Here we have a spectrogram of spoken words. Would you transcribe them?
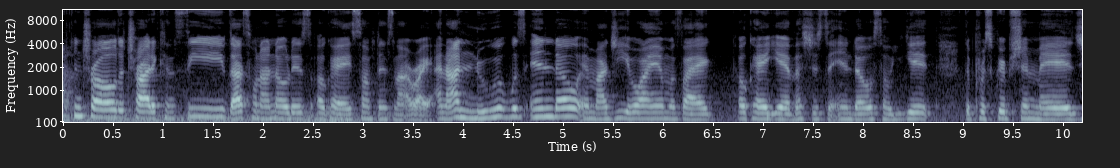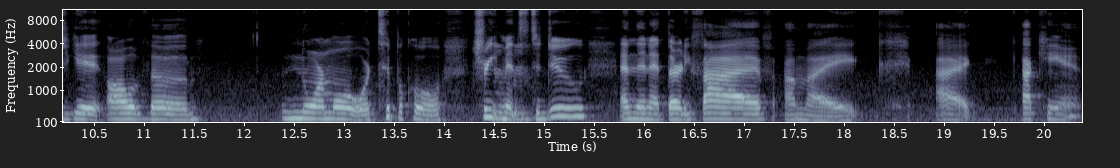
birth control to try to conceive. That's when I noticed, okay, something's not right. And I knew it was endo and my GYN was like, okay, yeah, that's just the endo. So you get the prescription meds, you get all of the normal or typical treatments Mm-hmm. to do. And then at 35, I'm like I I can't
